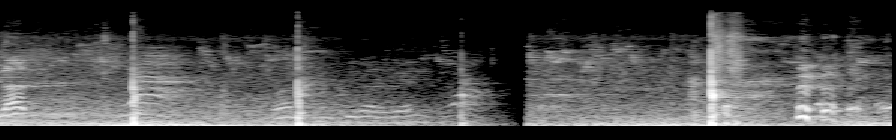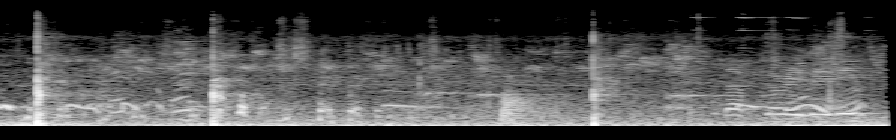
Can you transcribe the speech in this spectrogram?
See that? See that Steph Curry, baby.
